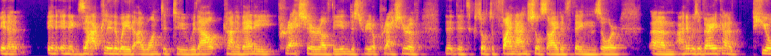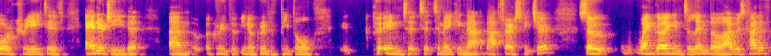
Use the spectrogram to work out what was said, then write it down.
in a in, in exactly the way that I wanted to without kind of any pressure of the industry or pressure of the, the sort of financial side of things or um, and it was a very kind of pure creative energy that um, a group of you know group of people put into to, to making that that first feature. So when going into limbo i was kind of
